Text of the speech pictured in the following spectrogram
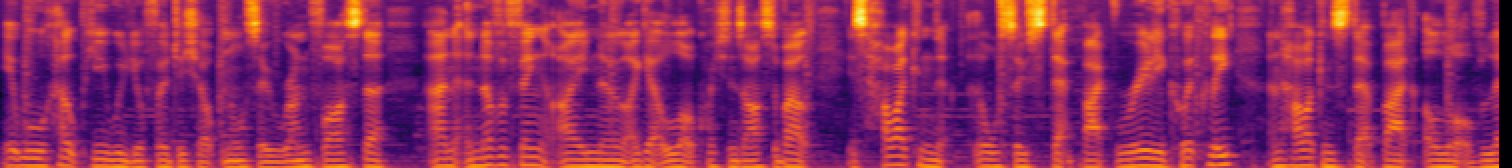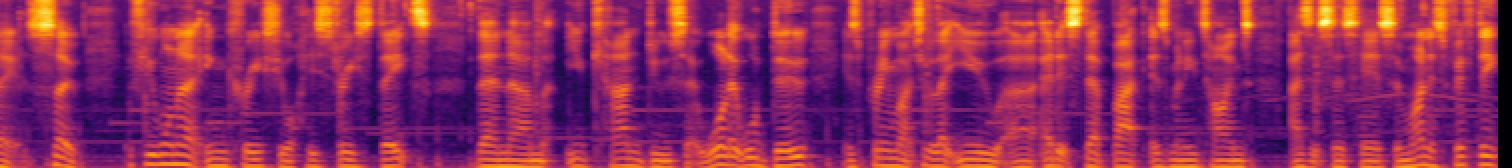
It will help you with your Photoshop and also run faster. And another thing I know I get a lot of questions asked about is how I can also step back really quickly and how I can step back a lot of layers. So if you want to increase your history states, then um, you can do so. What it will do is pretty much let you uh, edit step back as many times as it says here. So mine is 50,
